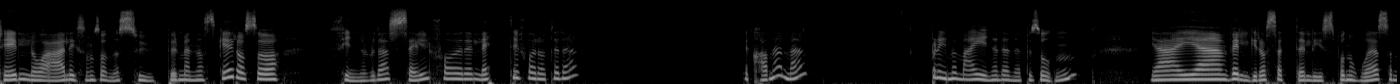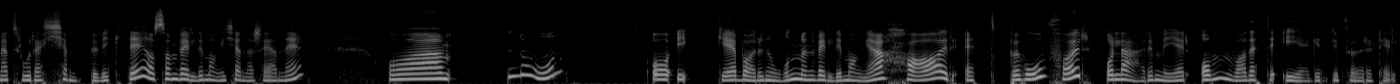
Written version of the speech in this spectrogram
til og er liksom sånne supermennesker, og så finner du deg selv for lett i forhold til det? Det kan hende. Bli med meg inn i denne episoden. Jeg eh, velger å sette lys på noe som jeg tror er kjempeviktig, og som veldig mange kjenner seg igjen i. Og noen, og ikke bare noen, men veldig mange, har et behov for å lære mer om hva dette egentlig fører til.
